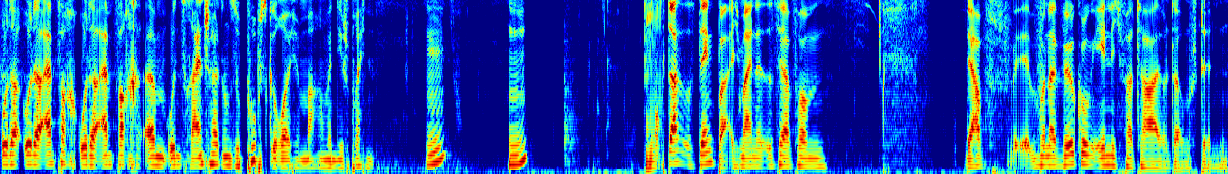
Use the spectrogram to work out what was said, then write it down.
Oder, oder einfach, oder einfach ähm, uns reinschalten und so Pupsgeräusche machen, wenn die sprechen. Hm? Hm? Auch das ist denkbar. Ich meine, es ist ja vom. Ja, von der Wirkung ähnlich fatal unter Umständen.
